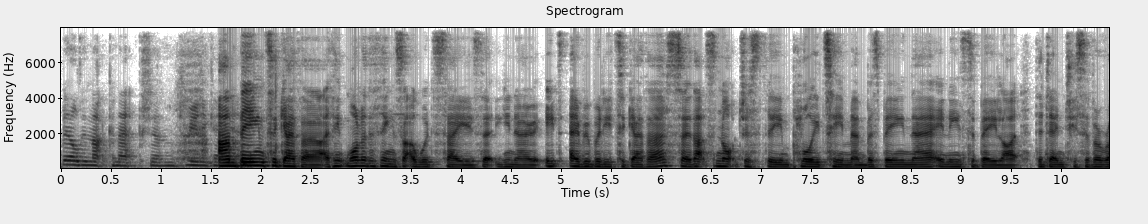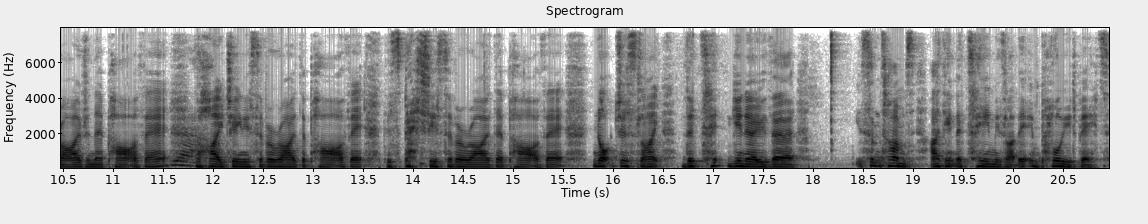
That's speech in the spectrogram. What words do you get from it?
building that connection, communicating. And being together, I think one of the things that I would say is that, you know, it's everybody together. So that's not just the employed team members being there. It needs to be like the dentists have arrived and they're part of it. Yeah. The hygienists have arrived, they're part of it. The specialists have arrived, they're part of it. Not just like the, t- you know, the, sometimes I think the team is like the employed bit,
